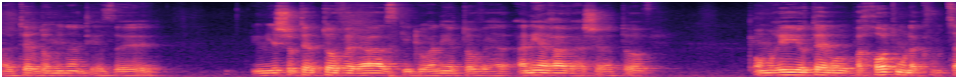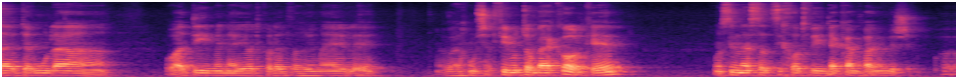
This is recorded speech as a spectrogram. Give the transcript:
היותר דומיננטי, אז אה, אם יש יותר טוב ורע, אז כאילו אני הטוב, אני הרע ואשר הטוב. עמרי יותר או פחות מול הקבוצה, יותר מול האוהדים, מניות, כל הדברים האלה. ואנחנו משתפים אותו בהכל, כן? מנסים לעשות שיחות ועידה כמה פעמים בשבוע.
